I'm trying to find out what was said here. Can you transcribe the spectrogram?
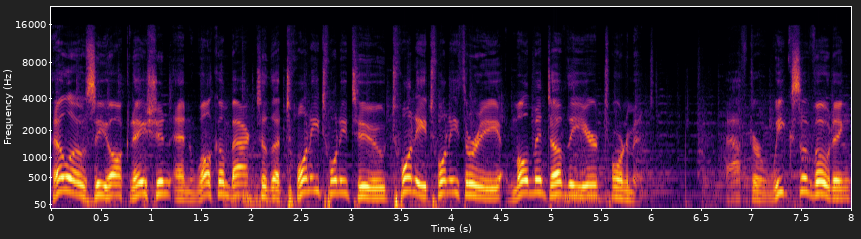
Hello, Seahawk Nation, and welcome back to the 2022 2023 Moment of the Year tournament. After weeks of voting,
